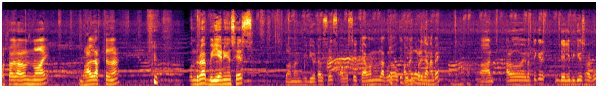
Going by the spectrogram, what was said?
অসাধারণ নয় ভালো লাগছে না। বন্ধুরা বিরিয়ানিও শেষ। তো আমার ভিডিওটাও শেষ। অবশ্যই কেমন লাগল কমেন্ট করে জানাবে। আর আরও এবার থেকে ডেলি ভিডিও ছাড়বো।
